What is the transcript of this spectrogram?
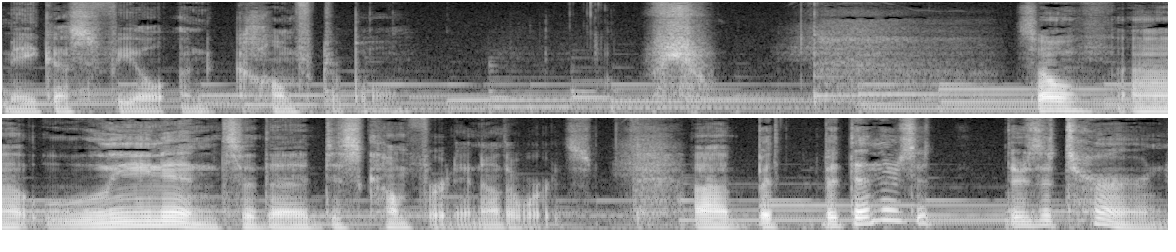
make us feel uncomfortable. So uh, lean into the discomfort, in other words. Uh, but but then there's a there's a turn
